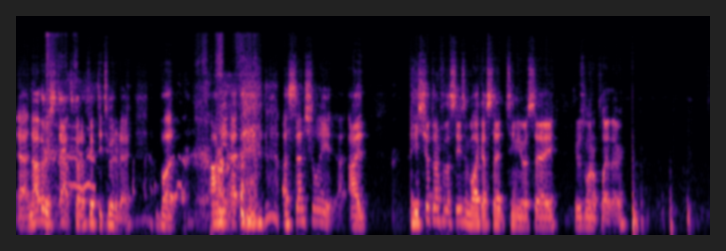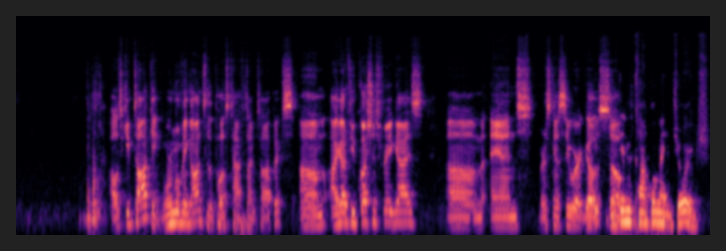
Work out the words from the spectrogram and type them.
Yeah, neither his stats got a 52 today, but I mean, essentially, I he's shut down for the season. But like I said, Team USA, he was want to play there. I'll just keep talking. We're moving on to the post halftime topics. Um, I got a few questions for you guys, um, and we're just gonna see where it goes. He So, didn't compliment George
